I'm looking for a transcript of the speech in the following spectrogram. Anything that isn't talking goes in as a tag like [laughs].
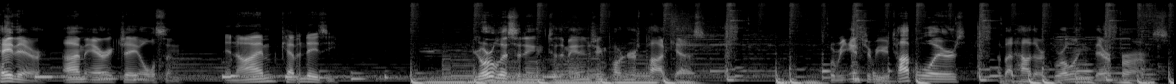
Hey there, I'm Erik J. Olson. And I'm Kevin Daisy. You're listening to the Managing Partners Podcast, where we interview top lawyers about how they're growing their firms.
